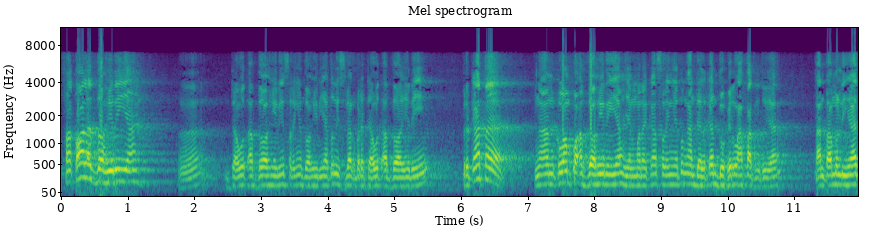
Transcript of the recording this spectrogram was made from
Faqala adz-dzahiriyah, Daud adz-dzahiri seringnya dzahiriyah itu nisbah kepada Daud adz-dzahiri berkata ngam kelompok az-zahiriyah yang mereka seringnya itu mengandalkan zahir lafaz gitu ya. Tanpa melihat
